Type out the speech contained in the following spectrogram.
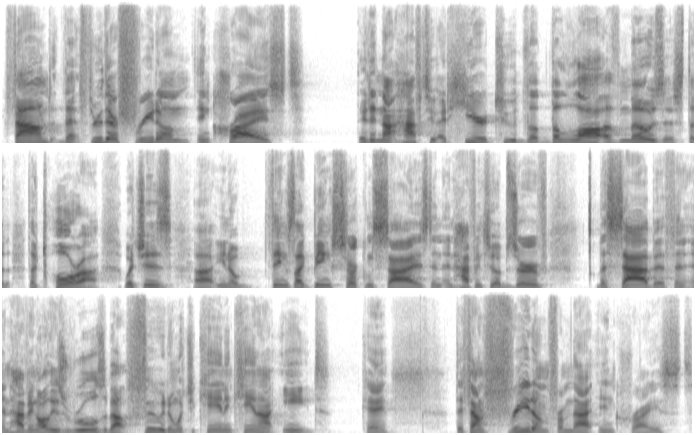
found that through their freedom in Christ, they did not have to adhere to the, the law of Moses, the, the Torah, which is, uh, you know, things like being circumcised and, and having to observe the Sabbath and, and having all these rules about food and what you can and cannot eat. Okay? They found freedom from that in Christ.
